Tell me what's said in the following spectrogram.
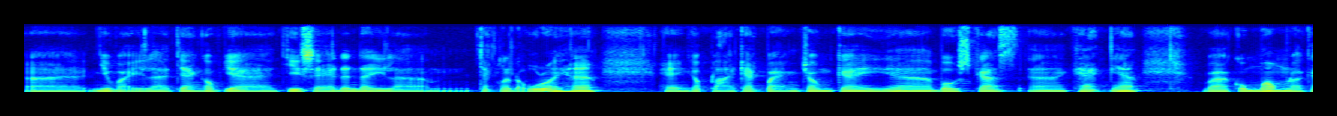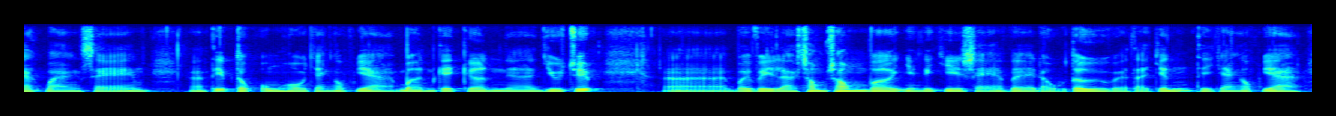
à, như vậy là chàng góc già chia sẻ đến đây là chắc là đủ rồi ha. Hẹn gặp lại các bạn trong cái à, podcast à, khác nha. Và cũng mong là các bạn sẽ à, tiếp tục ủng hộ chàng góc già bên cái kênh youtube. À, bởi vì là song song với những cái chia sẻ về đầu tư về tài chính thì chàng góc già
